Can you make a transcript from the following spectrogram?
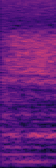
Yeah.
